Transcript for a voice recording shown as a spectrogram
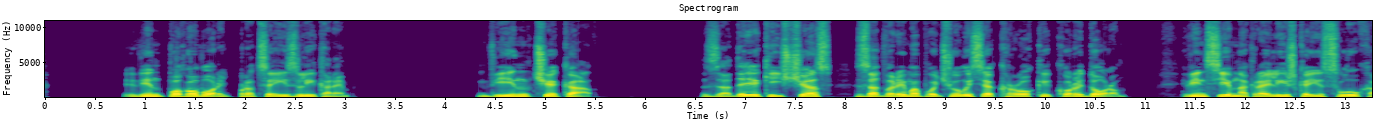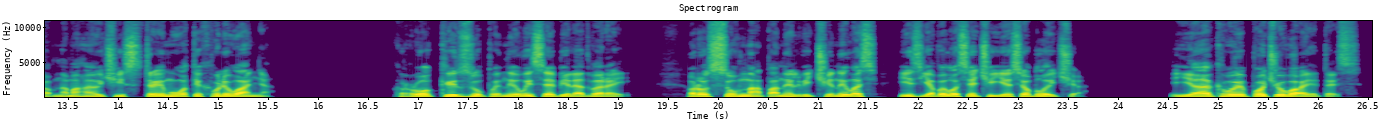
Він поговорить про це із лікарем. Він чекав. За деякий час за дверима почулися кроки коридором. Він сів на край ліжка і слухав, намагаючись стримувати хвилювання. Кроки зупинилися біля дверей. Розсувна панель відчинилась і з'явилося чиєсь обличчя. Як ви почуваєтесь?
